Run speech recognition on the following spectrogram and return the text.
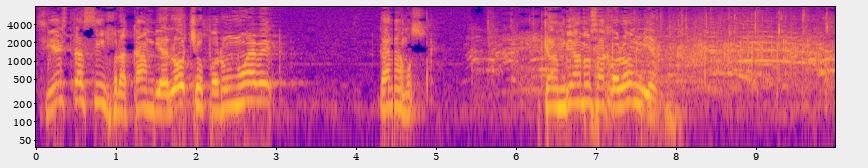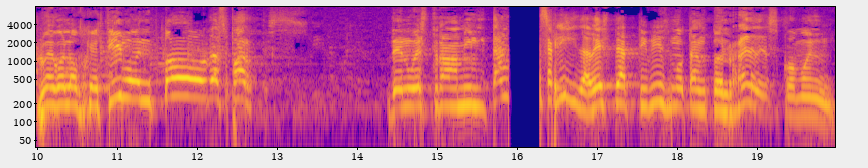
Si esta cifra cambia el 8 por un 9, ganamos. Cambiamos a Colombia. Luego el objetivo en todas partes de nuestra militancia querida, de este activismo tanto en redes como en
